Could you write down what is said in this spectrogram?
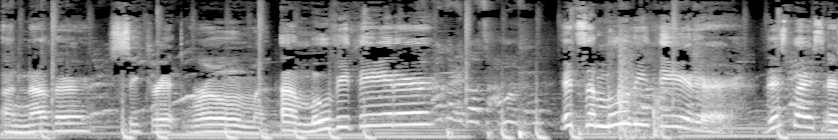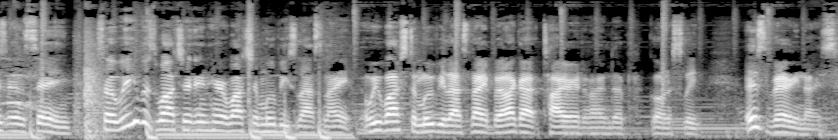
Another secret room. A movie theater? Go to, I'm gonna go. It's a movie theater. This place is insane. So we was watching in here watching movies last night. We watched a movie last night, but I got tired and I ended up going to sleep. It's very nice.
